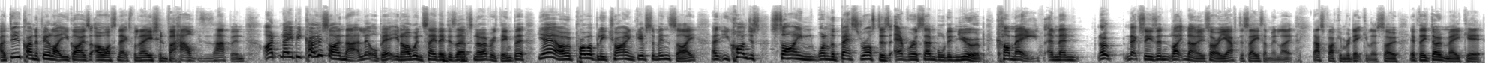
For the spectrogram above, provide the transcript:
I do kind of feel like you guys owe us an explanation for how this has happened, I'd maybe co-sign that a little bit. You know, I wouldn't say they deserve to know everything, but yeah, I would probably try and give some insight. You can't just sign one of the best rosters ever assembled in Europe, come eighth, and then nope, next season, like, no, sorry, you have to say something. Like, that's fucking ridiculous. So if they don't make it,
